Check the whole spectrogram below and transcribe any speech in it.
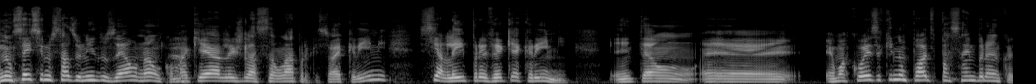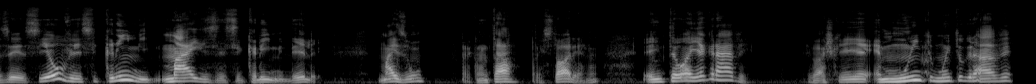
Não sei se nos Estados Unidos é ou não, como ah. é que é a legislação lá, porque só é crime se a lei prevê que é crime. Então, é, é uma coisa que não pode passar em branco, às vezes. Se houve esse crime, mais esse crime dele, mais um, para contar para a história, né? então aí é grave. Eu acho que é muito, muito grave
